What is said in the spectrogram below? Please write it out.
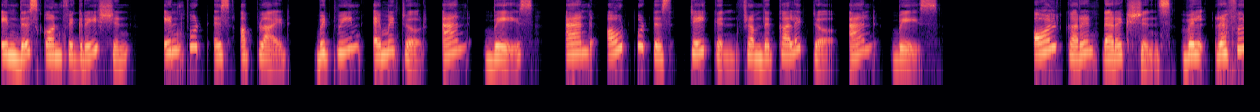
In this configuration, input is applied between emitter and base and output is taken from the collector and base. All current directions will refer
